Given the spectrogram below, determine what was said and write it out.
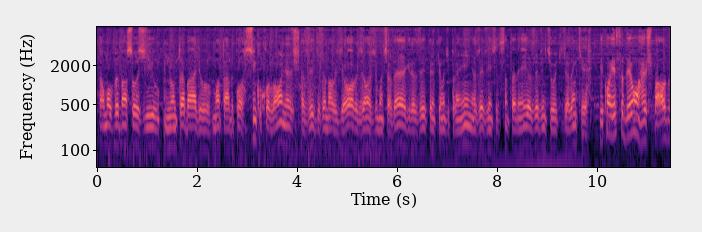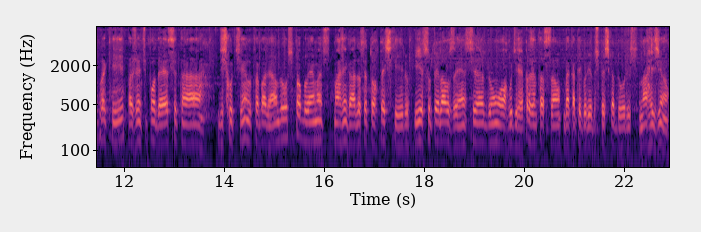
Então, o Mopeban surgiu num trabalho montado por cinco colônias, às vezes 19 de obras, 11 de Monte Alegre, às vezes 31 de Prainha, a Z20 de Santarém e a Z28 de Alenquer. E com isso deu um respaldo para que a gente pudesse estar tá discutindo, trabalhando os problemas mais ligados ao setor pesqueiro, isso pela ausência de um órgão de representação da categoria dos pescadores na região.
